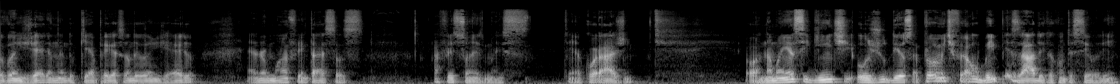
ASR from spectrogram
evangelho, né? Do que é a pregação do evangelho, é normal enfrentar essas aflições, mas tenha coragem. Ó, na manhã seguinte, os judeus, provavelmente foi algo bem pesado que aconteceu ali,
